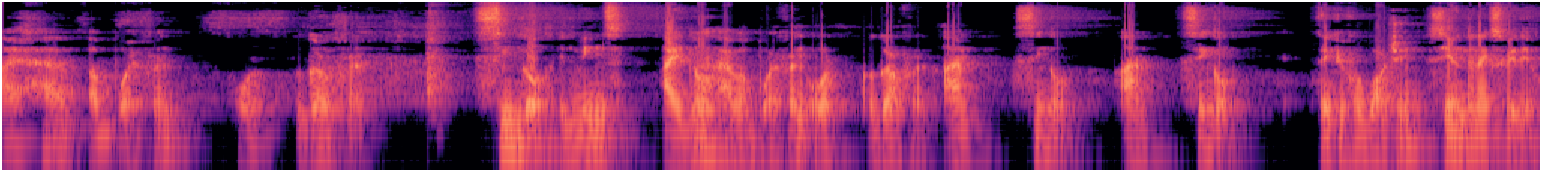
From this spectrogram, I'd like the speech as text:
I have a boyfriend or a girlfriend. Single, it means I don't have a boyfriend or a girlfriend. I'm single. I'm single. Thank you for watching. See you in the next video.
